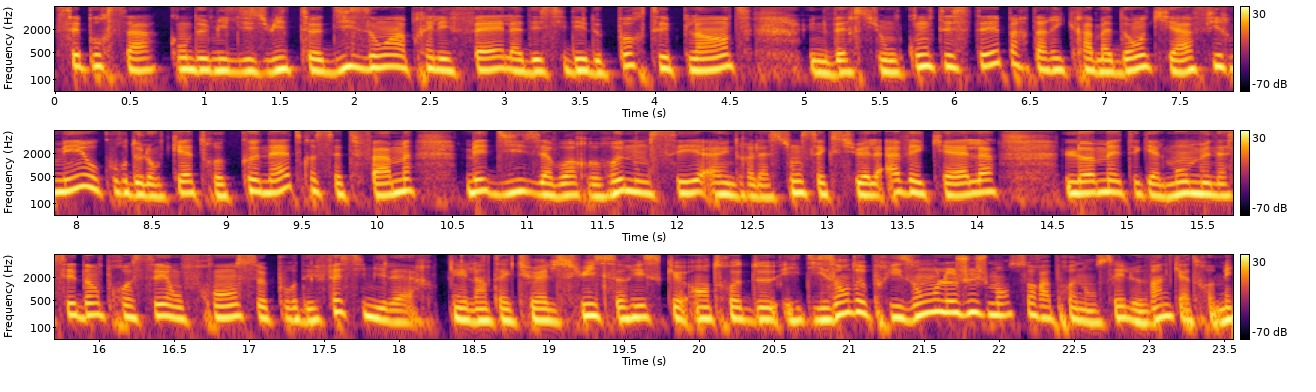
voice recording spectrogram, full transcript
C'est pour ça qu'en 2018, dix ans après les faits, elle a décidé de porter plainte. Une version contestée par Tariq Ramadan qui a affirmé au cours de l'enquête connaître cette femme, mais dit avoir renoncé à une relation sexuelle avec elle. L'homme est également menacé d'un procès en France pour des faits similaires. Et l'intellectuel suisse risque entre 2 et 10 ans de prison. Le jugement sera prononcé le 24 mai,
